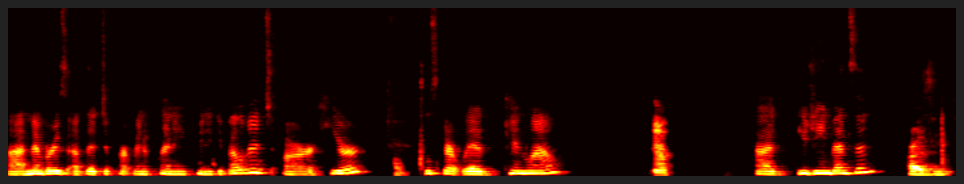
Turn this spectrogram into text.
uh, members of the Department of Planning and Community Development are here. We'll start with Ken Lau. Here. Uh, Eugene Benson. Present.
